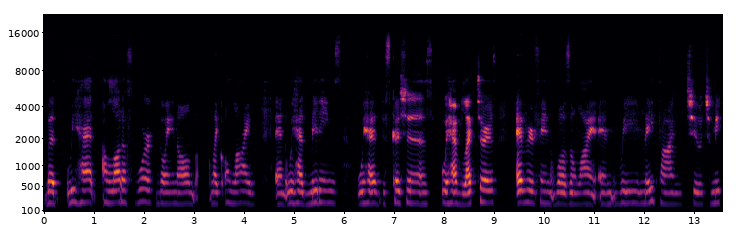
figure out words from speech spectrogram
but we had a lot of work going on like online and we had meetings, we had discussions, we have lectures, everything was online and we made time to to meet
